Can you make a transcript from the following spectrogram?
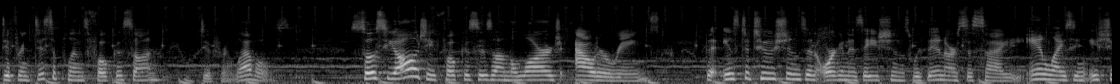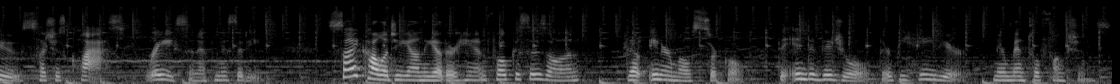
Different disciplines focus on different levels. Sociology focuses on the large outer rings, the institutions and organizations within our society, analyzing issues such as class, race, and ethnicity. Psychology, on the other hand, focuses on the innermost circle, the individual, their behavior, and their mental functions.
